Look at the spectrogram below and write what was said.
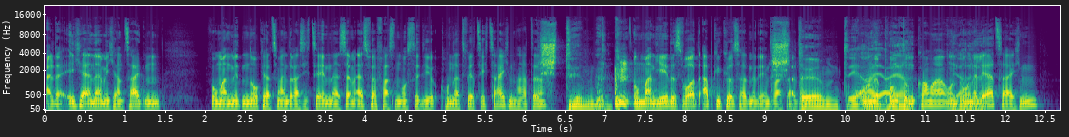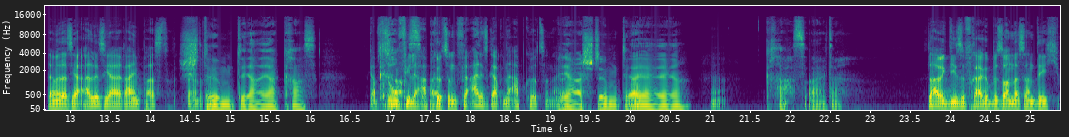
Alter, ich erinnere mich an Zeiten, wo man mit einem Nokia 3210 eine SMS verfassen musste, die 140 Zeichen hatte. Stimmt. Und man jedes Wort abgekürzt hat mit irgendwas, Alter. Stimmt, ja. Ohne ja, Punkt ja. und Komma und ja, ohne Leerzeichen, damit das ja alles ja reinpasst. Stimmt, ja, ja, krass gab Krass, so viele Abkürzungen. Für alles gab eine Abkürzung. Alter. Ja, stimmt. Ja, ja, ja, ja, ja. Krass, Alter. Slavik, diese Frage besonders an dich.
